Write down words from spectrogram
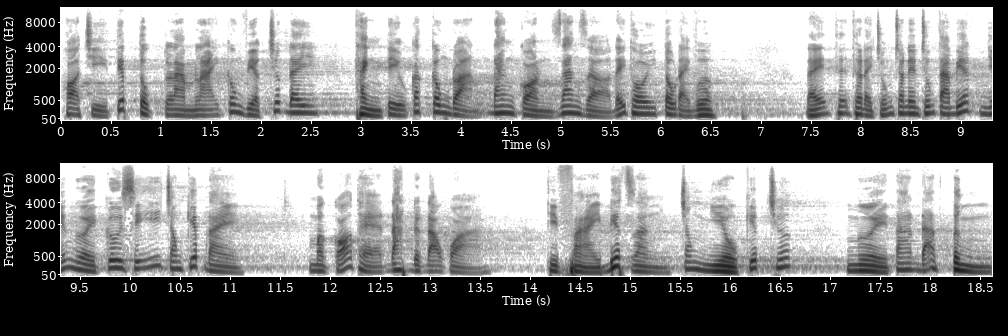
Họ chỉ tiếp tục làm lại công việc trước đây thành tựu các công đoạn đang còn giang dở đấy thôi tâu đại vương. Đấy thưa, thưa đại chúng cho nên chúng ta biết những người cư sĩ trong kiếp này mà có thể đạt được đạo quả thì phải biết rằng trong nhiều kiếp trước người ta đã từng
